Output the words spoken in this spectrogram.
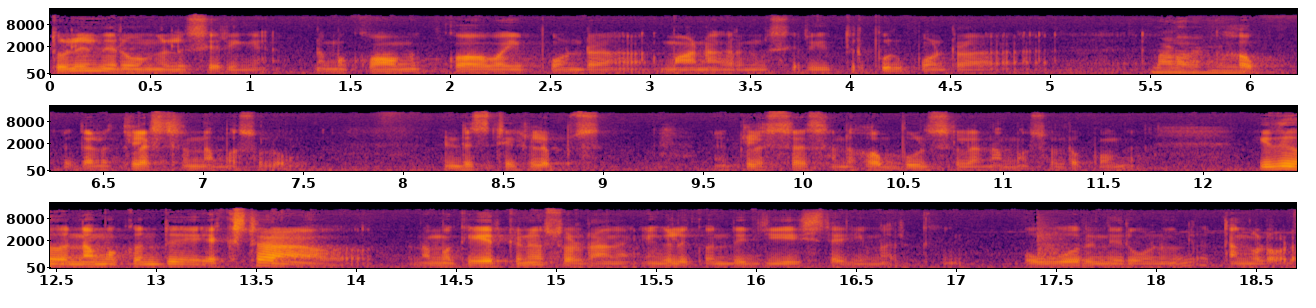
தொழில் நிறுவனங்களும் சரிங்க. நம்ம கோவை கோவை போன்ற மாநகரங்களும் சரி திருப்பூர் போன்ற ஹப் இதெல்லாம் கிளஸ்டர் நம்ம சொல்லுவோம். இண்டஸ்ட்ரி ஹெல்ப்ஸ் கிளஸ்டர்ஸ் அந்த ஹப்பூல்ஸ் எல்லாம் நம்ம சொல்கிறப்போங்க இது நமக்கு வந்து எக்ஸ்ட்ரா நமக்கு ஏற்கனவே சொல்கிறாங்க எங்களுக்கு வந்து ஜிஎஸ்டி அதிகமாக இருக்குது ஒவ்வொரு நிறுவனங்களும் தங்களோட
